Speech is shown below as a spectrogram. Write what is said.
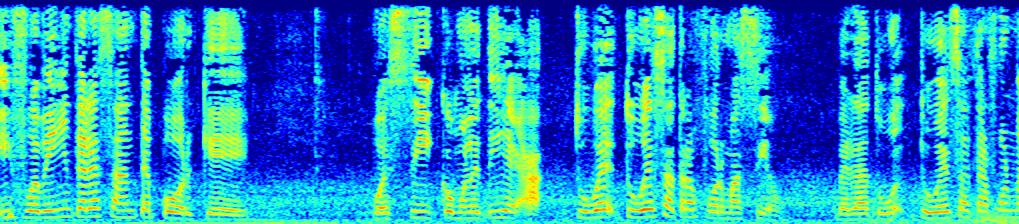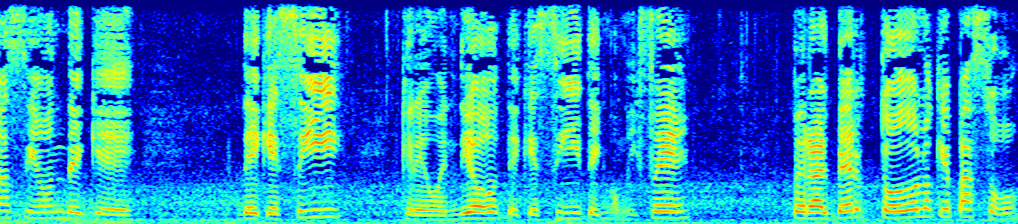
y fue bien interesante porque pues sí, como les dije, ah, tuve, tuve esa transformación, ¿verdad? Tuve, esa transformación de que, de que sí, creo en Dios, de que sí, tengo mi fe, pero al ver todo lo que pasó,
